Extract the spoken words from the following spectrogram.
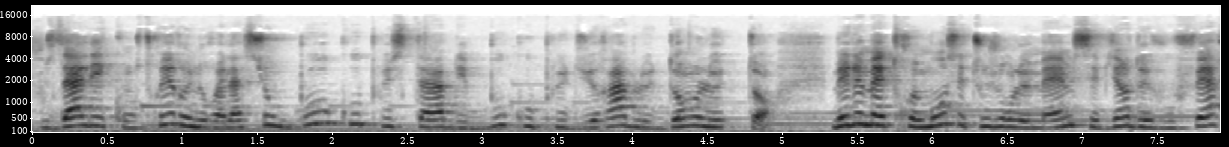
vous allez construire une relation beaucoup plus stable et beaucoup plus durable dans le temps. Mais le maître mot, c'est toujours le même, c'est bien de vous faire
